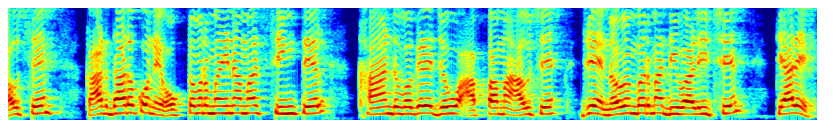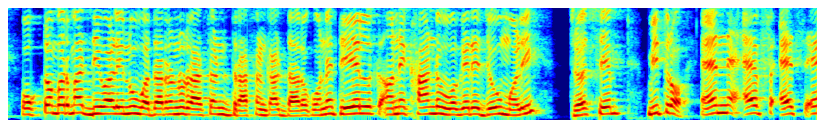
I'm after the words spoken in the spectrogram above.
આવશે. કાર્ડ ધારકોને ઓક્ટોબર મહિનામાં સિંગ તેલ, ખાંડ વગેરે જેવું આપવામાં આવશે, જે નવેમ્બરમાં દિવાળી છે, ત્યારે ઓક્ટોબરમાં જ દિવાળીનું વધારાનું રાશન રાશન કાર્ડ ધારકોને તેલ અને ખાંડ વગેરે જેવું મળી જશે. મિત્રો એનએફએસએ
